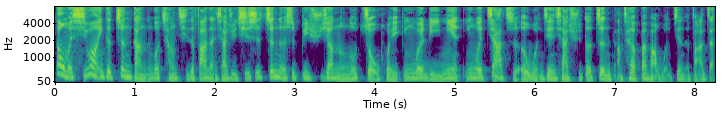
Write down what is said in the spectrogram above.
那我们希望一个政党能够长期的发展下去，其实真的是必须要能够走回因为理念、因为价值而稳健下去的政党，才有办法稳健的发展。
